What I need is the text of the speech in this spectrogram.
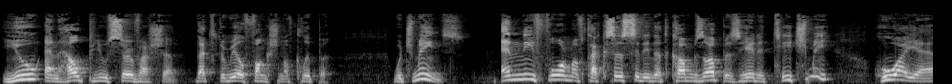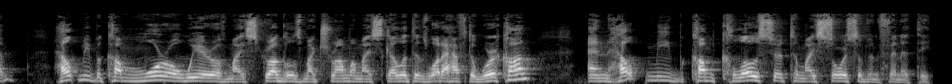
you and help you serve Hashem. That's the real function of Klippa. Which means, any form of toxicity that comes up is here to teach me who I am, help me become more aware of my struggles, my trauma, my skeletons, what I have to work on, and help me become closer to my source of infinity.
